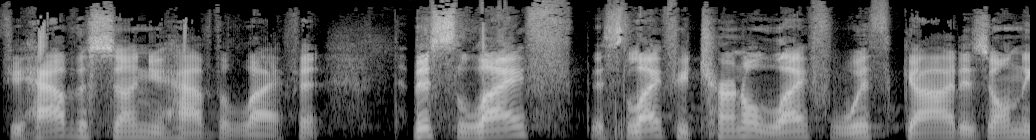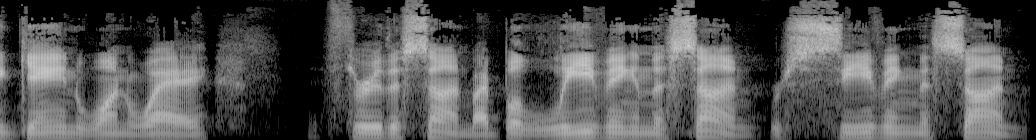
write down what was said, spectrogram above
If you have the Son, you have the life. This life, this life, eternal life with God, is only gained one way through the Son, by believing in the Son, receiving the Son.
